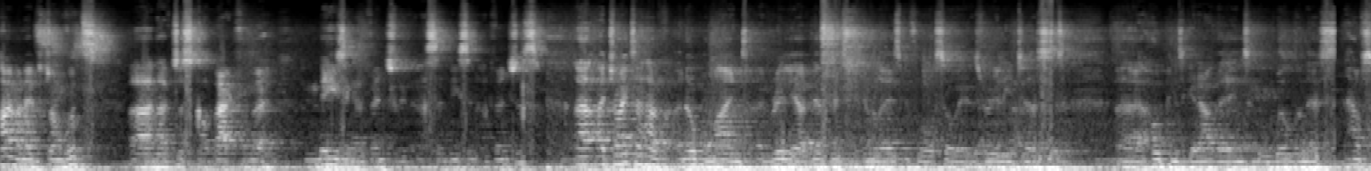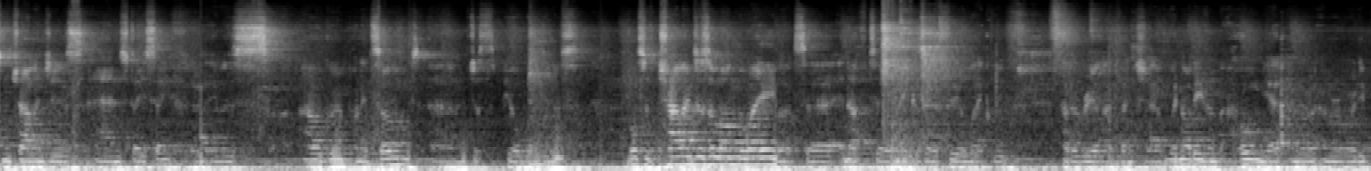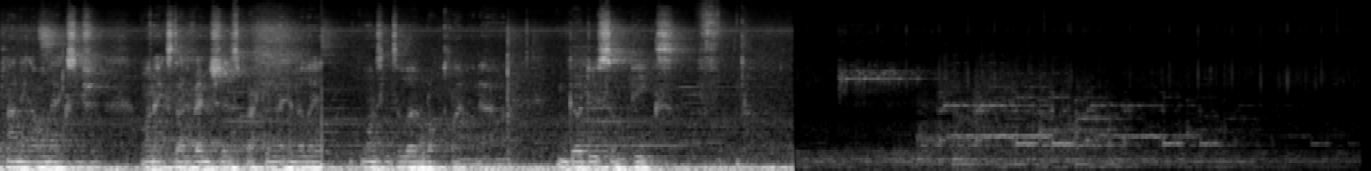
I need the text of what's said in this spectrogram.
Hi, my name is John Woods, and I've just got back from an amazing adventure with Ascent Descent Adventures. Uh, I tried to have an open mind. I really, I've never been to the Himalayas before, so it was really just uh, hoping to get out there into the wilderness, have some challenges, and stay safe. It was our group on its own, um, just pure wilderness. Lots of challenges along the way, but uh, enough to make us all feel like we've had a real adventure. We're not even home yet, and we're, and we're already planning our next our next adventures back in the Himalayas. Wanting to learn rock climbing now and go do some peaks.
